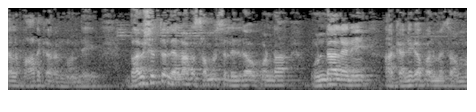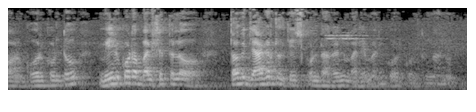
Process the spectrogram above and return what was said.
చాలా బాధకరంగా ఉంది. భవిష్యత్తులో ఎలాంటి సమస్యలు ఎదురవ్వకుండా ఉండాలని ఆ కనిక పరమేశ్వర అమ్మవారిని కోరుకుంటూ మీరు కూడా భవిష్యత్తులో తగు జాగ్రత్తలు తీసుకుంటారని మరీ మరీ కోరుకుంటున్నాను.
